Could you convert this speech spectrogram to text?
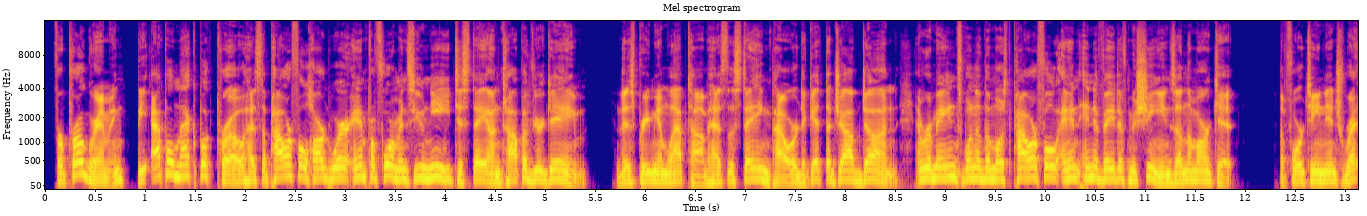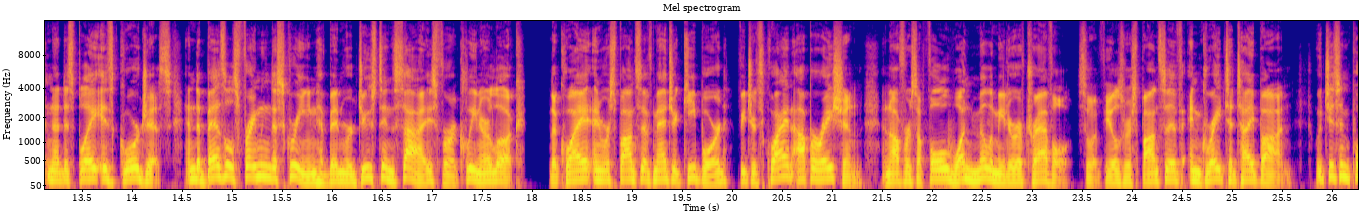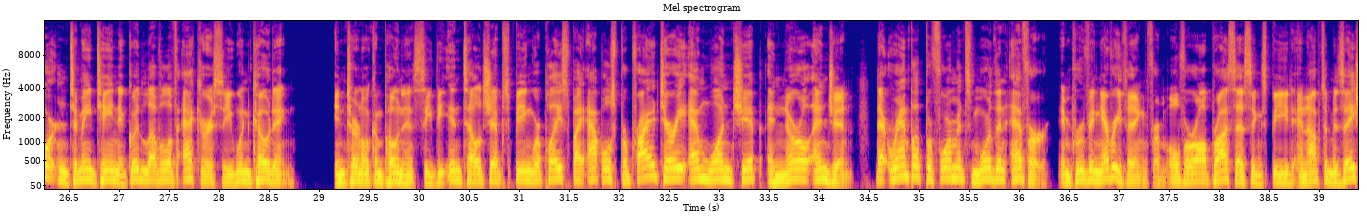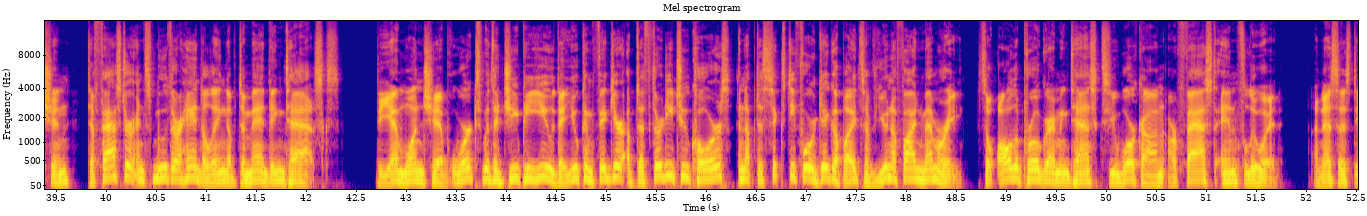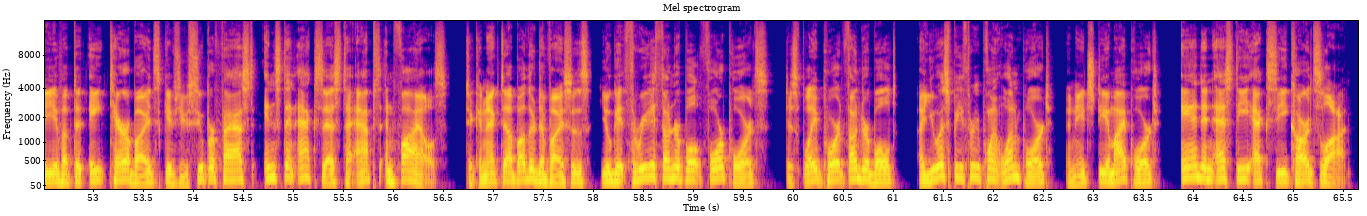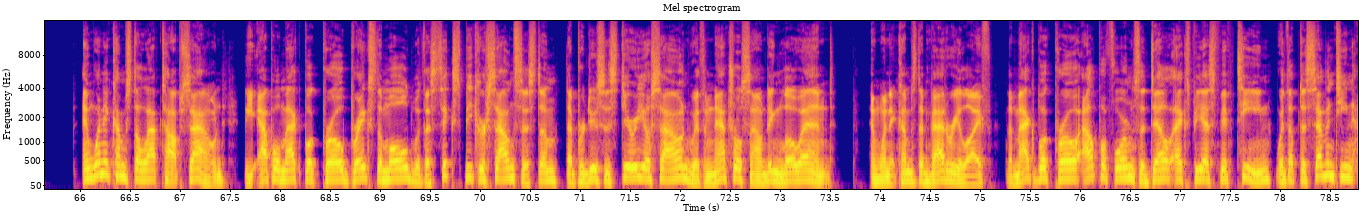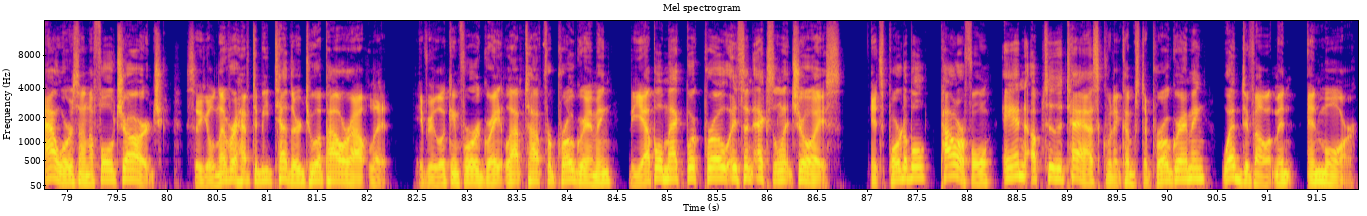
For programming, the Apple MacBook Pro has the powerful hardware and performance you need to stay on top of your game. This premium laptop has the staying power to get the job done and remains one of the most powerful and innovative machines on the market. The 14-inch Retina display is gorgeous, and the bezels framing the screen have been reduced in size for a cleaner look. The quiet and responsive Magic Keyboard features quiet operation and offers a full 1mm of travel, so it feels responsive and great to type on, which is important to maintain a good level of accuracy when coding. Internal components see the Intel chips being replaced by Apple's proprietary M1 chip and neural engine that ramp up performance more than ever, improving everything from overall processing speed and optimization to faster and smoother handling of demanding tasks. The M1 chip works with a GPU that you configure up to 32 cores and up to 64 gigabytes of unified memory, so all the programming tasks you work on are fast and fluid. An SSD of up to 8 terabytes gives you super fast, instant access to apps and files. To connect up other devices, you'll get three Thunderbolt 4 ports, DisplayPort Thunderbolt, a USB 3.1 port, an HDMI port, and an SDXC card slot. And when it comes to laptop sound, the Apple MacBook Pro breaks the mold with a six speaker sound system that produces stereo sound with natural sounding low end. And when it comes to battery life, the MacBook Pro outperforms the Dell XPS 15 with up to 17 hours on a full charge, so you'll never have to be tethered to a power outlet. If you're looking for a great laptop for programming, the Apple MacBook Pro is an excellent choice. It's portable, powerful, and up to the task when it comes to programming, web development, and more.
